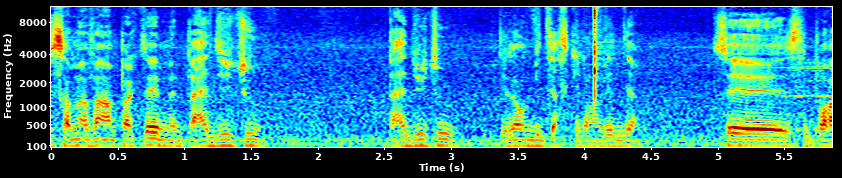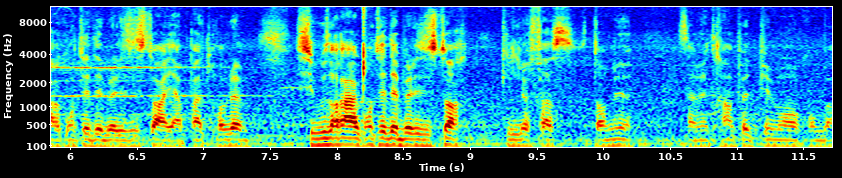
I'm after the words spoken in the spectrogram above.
ça m'avait impacté, mais pas du tout. Pas du tout. Il a envie de dire ce qu'il a envie de dire. C'est c'est pour raconter des belles histoires, il n'y a pas de problème. S'il voudrait raconter des belles histoires, qu'il le fasse, tant mieux. Ça mettra un peu de piment au combat.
